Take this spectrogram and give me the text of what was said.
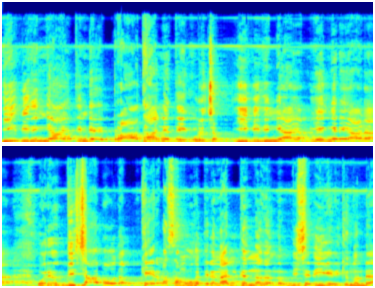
ഈ വിധിന്യായത്തിന്റെ പ്രാധാന്യത്തെക്കുറിച്ചും ഈ വിധിന്യായം എങ്ങനെയാണ് ഒരു ദിശാബോധം കേരള സമൂഹത്തിന് നൽകുന്നതെന്നും വിശദീകരിക്കുന്നുണ്ട്.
